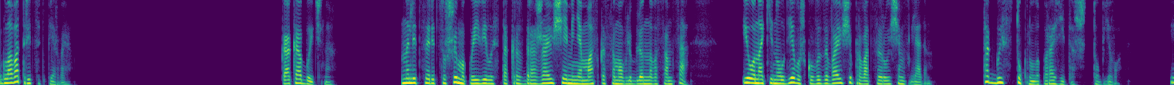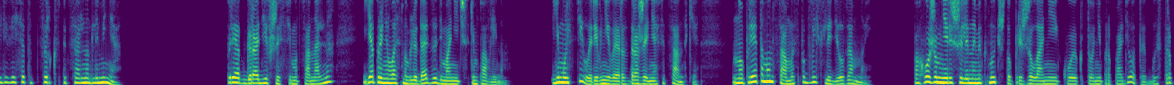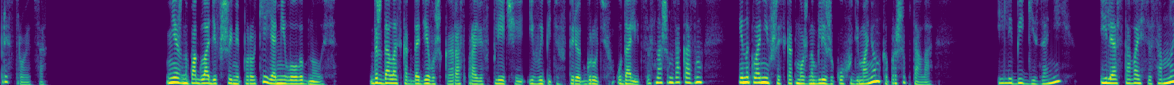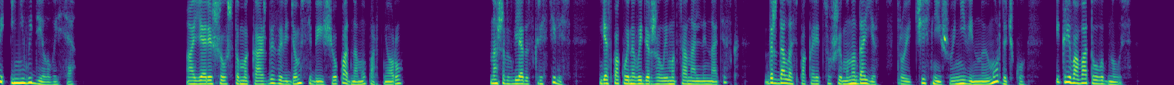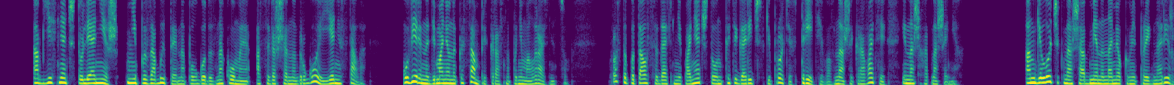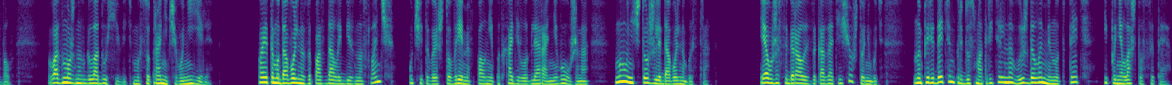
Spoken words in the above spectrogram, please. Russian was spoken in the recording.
Глава 31. Как обычно. На лице Рицушима появилась так раздражающая меня маска самовлюбленного самца, и он окинул девушку вызывающе провоцирующим взглядом. Так бы и стукнуло паразита, чтоб его. Или весь этот цирк специально для меня. Приотгородившись эмоционально, я принялась наблюдать за демоническим павлином. Ему льстило ревнивое раздражение официантки — но при этом он сам из-под следил за мной. Похоже, мне решили намекнуть, что при желании кое-кто не пропадет и быстро пристроится. Нежно погладив Шими по руке, я мило улыбнулась. Дождалась, когда девушка, расправив плечи и выпитив вперед грудь, удалится с нашим заказом, и, наклонившись как можно ближе к уху демонёнка, прошептала «Или беги за ней, или оставайся со мной и не выделывайся». А я решил, что мы каждый заведем себе еще по одному партнеру. Наши взгляды скрестились. Я спокойно выдержала эмоциональный натиск, дождалась, пока Рицушиму надоест строить честнейшую невинную мордочку, и кривовато улыбнулась. Объяснять, что Леонеж не позабытая на полгода знакомая, а совершенно другое, я не стала. Уверена, демонёнок и сам прекрасно понимал разницу. Просто пытался дать мне понять, что он категорически против третьего в нашей кровати и наших отношениях. Ангелочек наши обмены намеками проигнорировал. Возможно, с голодухи, ведь мы с утра ничего не ели. Поэтому довольно запоздалый бизнес-ланч, учитывая, что время вполне подходило для раннего ужина, мы уничтожили довольно быстро. Я уже собиралась заказать еще что-нибудь, но перед этим предусмотрительно выждала минут пять и поняла, что сытая.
